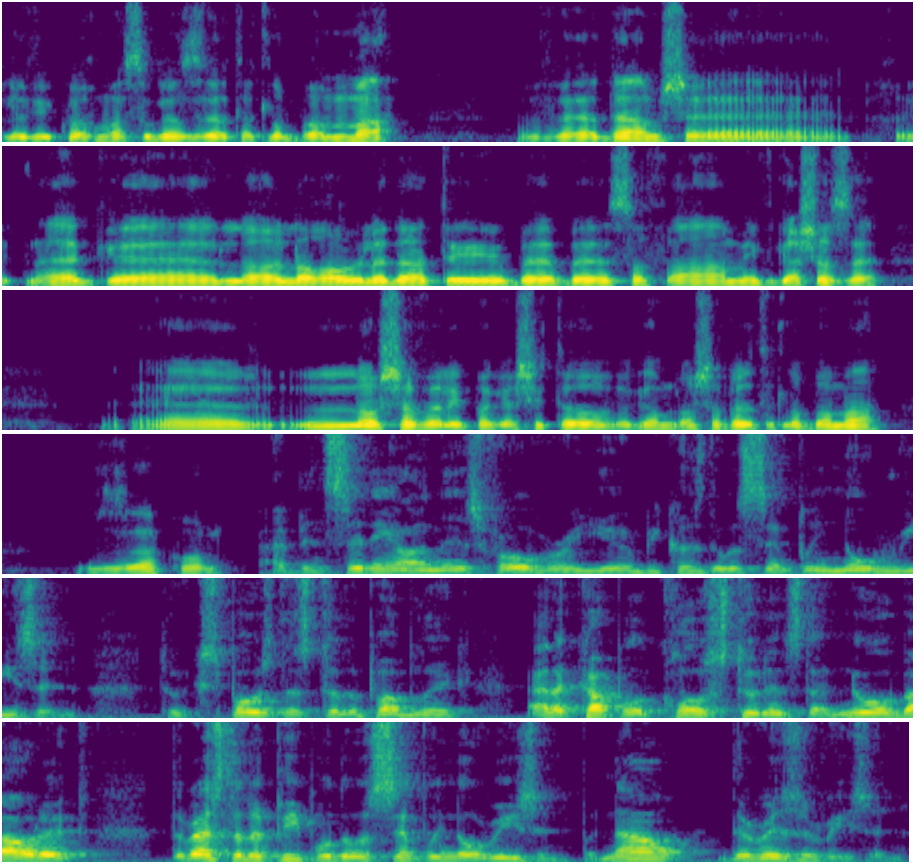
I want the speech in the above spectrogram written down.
לוויכוח מהסוג הזה, לתת לו במה. ואדם שהתנהג לא, לא ראוי לדעתי בסוף המפגש הזה, לא שווה להיפגש איתו וגם לא שווה לתת לו במה, זה הכל. I've been sitting on this for over a year because there was simply no reason to expose this to the public. I had a couple of close students that knew about it. The rest of the people, there was simply no reason. But now there is a reason.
